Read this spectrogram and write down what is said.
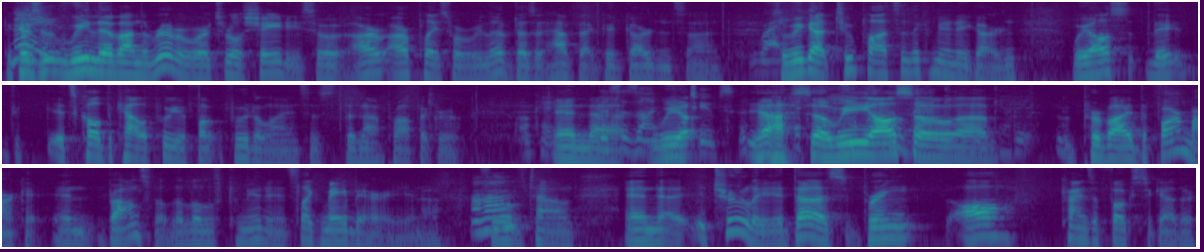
Because Nice. we live on the river where it's real shady, so our, our place where we live doesn't have that good garden sun. Right. So we got two plots in the community garden. We also, they, it's called the Kalapuya Fo- Food Alliance, it's the nonprofit group. Okay, And this uh, is on we, uh, YouTube. so- Yeah, so we also uh, and look at it. provide the farm market in Brownsville, the little community. It's like Mayberry, you know, it's a Uh-huh. little town. And uh, it truly, it does bring all kinds of folks together.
